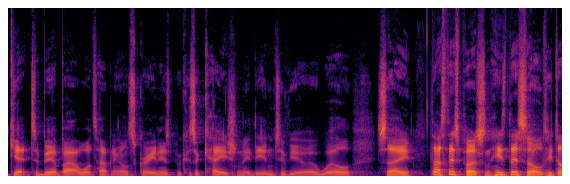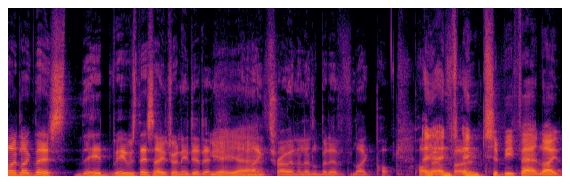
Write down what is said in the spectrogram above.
get to be about what's happening on screen is because occasionally the interviewer will say that's this person he's this old he died like this he, he was this age when he did it Yeah, yeah. and like throw in a little bit of like pop pop and, and, and to be fair, like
